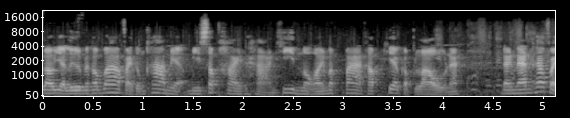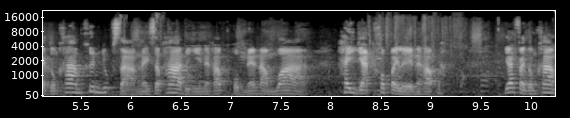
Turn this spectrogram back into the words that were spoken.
เราอย่าลืมนะครับว่าฝ่ายตรงข้ามเนี่ยมีซัพพลายทหารที่น้อยมากๆครับเทียบกับเรานะ ดังนั้นถ้าฝ่ายตรงข้ามขึ้นยุค 3 ในสภาพอย่างนี้นะครับ ผมแนะนำว่าให้ยัดเข้าไปเลยนะครับ ยัดฝ่ายตรงข้าม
